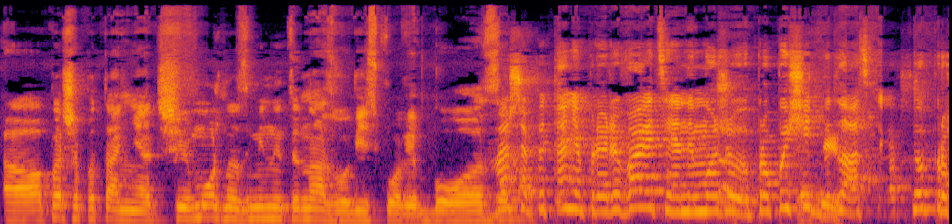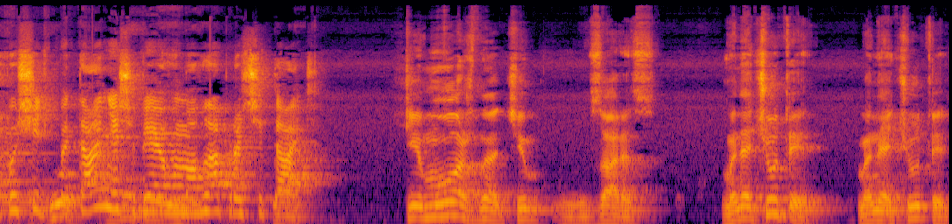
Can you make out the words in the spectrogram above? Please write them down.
А, Перше питання: чи можна змінити назву військові? Бо за Ваше питання переривається, я не можу. Пропишіть, будь ласка, якщо пропишіть питання, щоб я його могла прочитати. Чи можна, чи зараз? Мене чути? Мене чути?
